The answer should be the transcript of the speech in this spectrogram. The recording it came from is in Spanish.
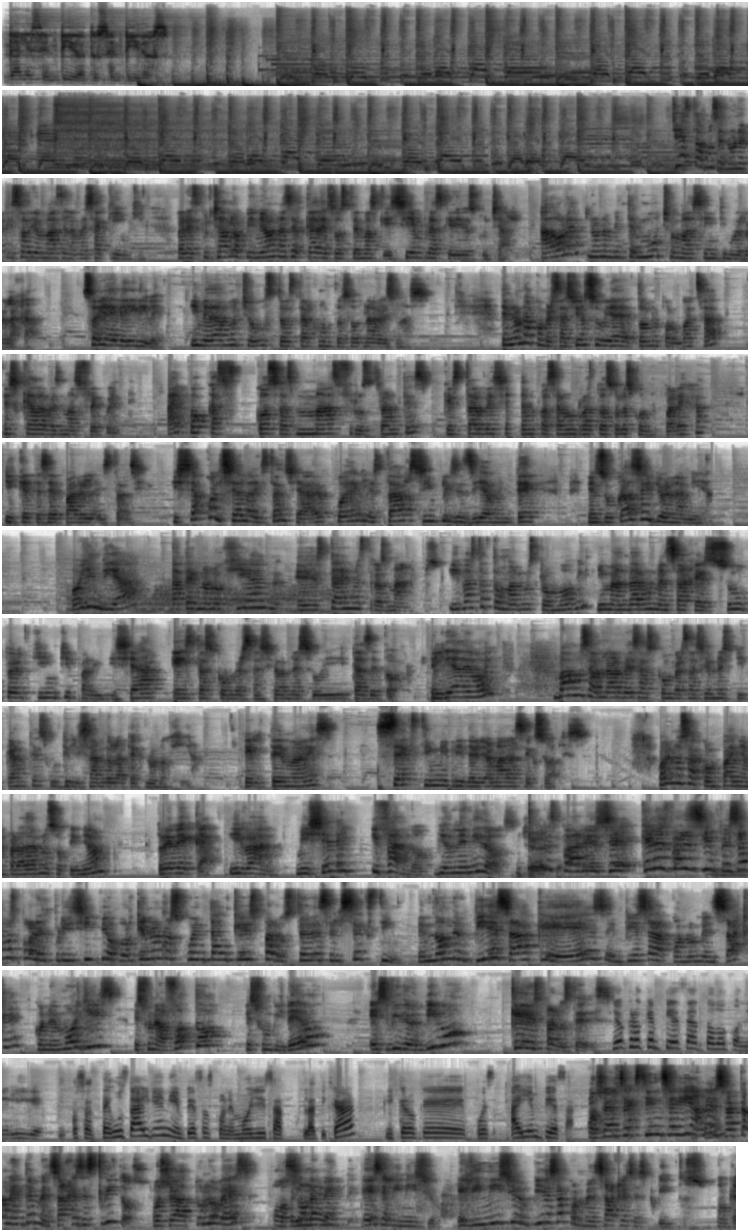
Dale sentido a tus sentidos. Un episodio más de la Mesa Kinky para escuchar la opinión acerca de esos temas que siempre has querido escuchar. Ahora en un ambiente mucho más íntimo y relajado. Soy Aide Iribe y me da mucho gusto estar juntos una vez más. Tener una conversación subida de tono por WhatsApp es cada vez más frecuente. Hay pocas cosas más frustrantes que estar deseando pasar un rato a solas con tu pareja y que te separe la distancia. Y sea cual sea la distancia, ¿eh? puede estar simple y sencillamente en su casa y yo en la mía. Hoy en día la tecnología está en nuestras manos y basta tomar nuestro móvil y mandar un mensaje súper kinky para iniciar estas conversaciones subidas de tono. El día de hoy vamos a hablar de esas conversaciones picantes utilizando la tecnología. El tema es sexting y videollamadas sexuales. Hoy nos acompañan para darnos opinión Rebeca, Iván, Michelle y Fando. Bienvenidos. ¿Qué les parece? ¿Qué les parece si empezamos por el principio? ¿Por qué no nos cuentan qué es para ustedes el sexting? ¿En dónde empieza? ¿Qué es? ¿Empieza con un mensaje? ¿Con emojis? ¿Es una foto? ¿Es un video? ¿Es video en vivo? ¿Qué es para ustedes? Yo creo que empieza todo con el ligue. O sea, te gusta alguien y empiezas con emojis a platicar y creo que pues ahí empieza. O sea, el sexting serían exactamente mensajes escritos. O sea, tú lo ves o solamente es el inicio. El inicio empieza con mensajes escritos, ¿ok?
